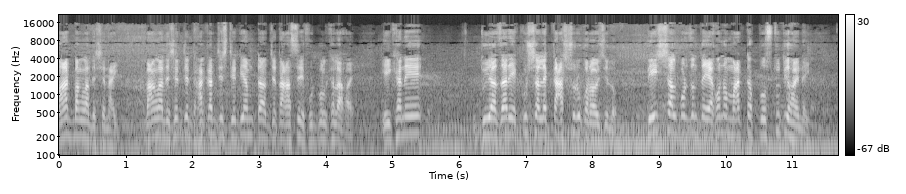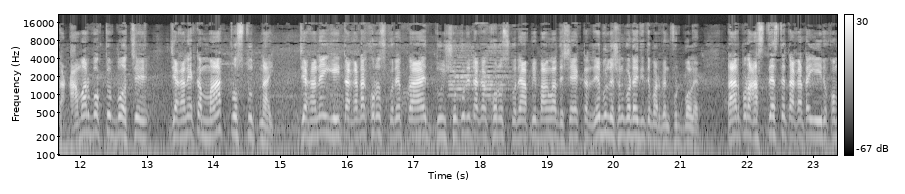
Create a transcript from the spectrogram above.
মাঠ বাংলাদেশে নাই। বাংলাদেশের যে ঢাকার যে স্টেডিয়ামটা যেটা আছে, ফুটবল খেলা হয়, এইখানে দুই হাজার একুশ সালে কাজ শুরু করা হয়েছিল। তেইশ সাল পর্যন্ত এখনও মাঠটা প্রস্তুতি হয় নাই। তা আমার বক্তব্য হচ্ছে যেখানে একটা মাঠ প্রস্তুত নাই, যেখানে এই টাকাটা খরচ করে প্রায় দুইশো কোটি টাকা খরচ করে আপনি বাংলাদেশে একটা রেভুলেশন ঘটাই দিতে পারবেন ফুটবলের। তারপর আস্তে আস্তে টাকাটা এইরকম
